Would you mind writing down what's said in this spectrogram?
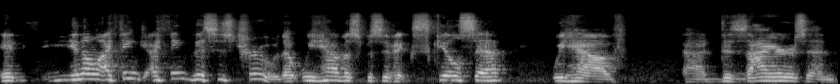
it you know i think i think this is true that we have a specific skill set we have uh, desires and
